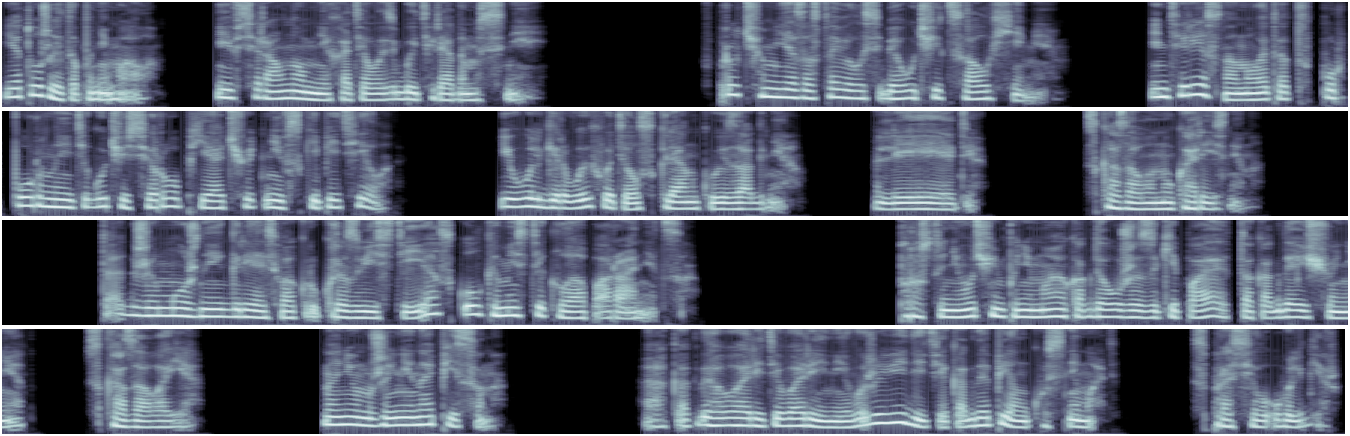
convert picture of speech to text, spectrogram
Я тоже это понимала. И все равно мне хотелось быть рядом с ней. Впрочем, я заставила себя учиться алхимии. Интересно, но этот пурпурный тягучий сироп я чуть не вскипятила. И Ольгер выхватил склянку из огня. «Леди», сказал он укоризненно. Так же можно и грязь вокруг развести, и осколками стекла пораниться. Просто не очень понимаю, когда уже закипает, а когда еще нет, сказала я. На нем же не написано. А когда варите варенье, вы же видите, когда пенку снимать? спросил Ольгер.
